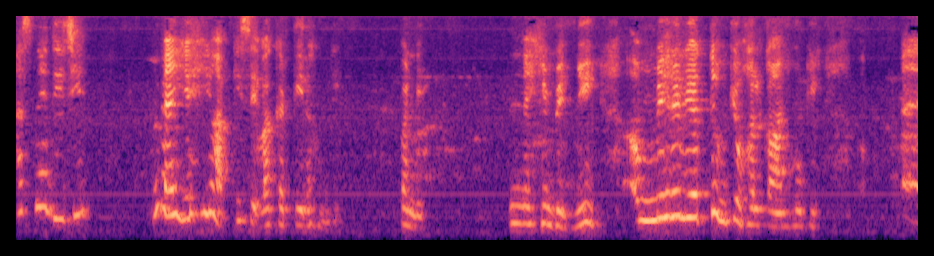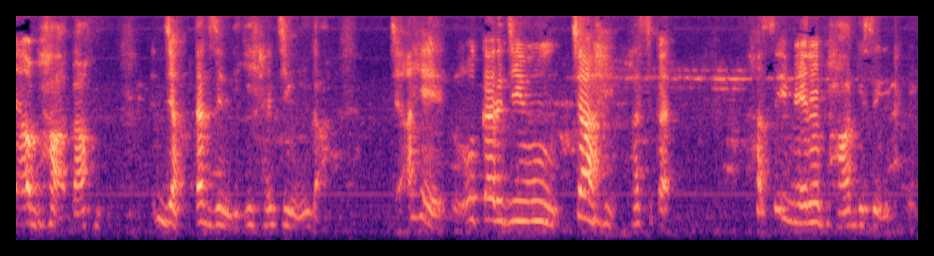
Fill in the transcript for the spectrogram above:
हंसने दीजिए, मैं यही आपकी सेवा करती रहूँगी। पंडित, नहीं बिन्नी, मेरे लिए तुम क्यों हलकान होगी? अभागा हूँ। जब तक ज़िंदगी है जीऊँगा। चाहे रो कर जीऊं, चाहे हंसकर। हँसी मेरे भाग्य से उठ। गई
